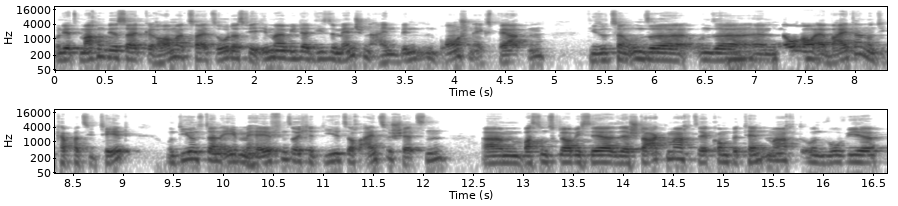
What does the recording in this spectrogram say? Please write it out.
Und jetzt machen wir es seit geraumer Zeit so, dass wir immer wieder diese Menschen einbinden, Branchenexperten, die sozusagen unsere, unser mhm. ähm, Know-how erweitern und die Kapazität und die uns dann eben helfen, solche Deals auch einzuschätzen, ähm, was uns, glaube ich, sehr, sehr stark macht, sehr kompetent macht und wo wir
